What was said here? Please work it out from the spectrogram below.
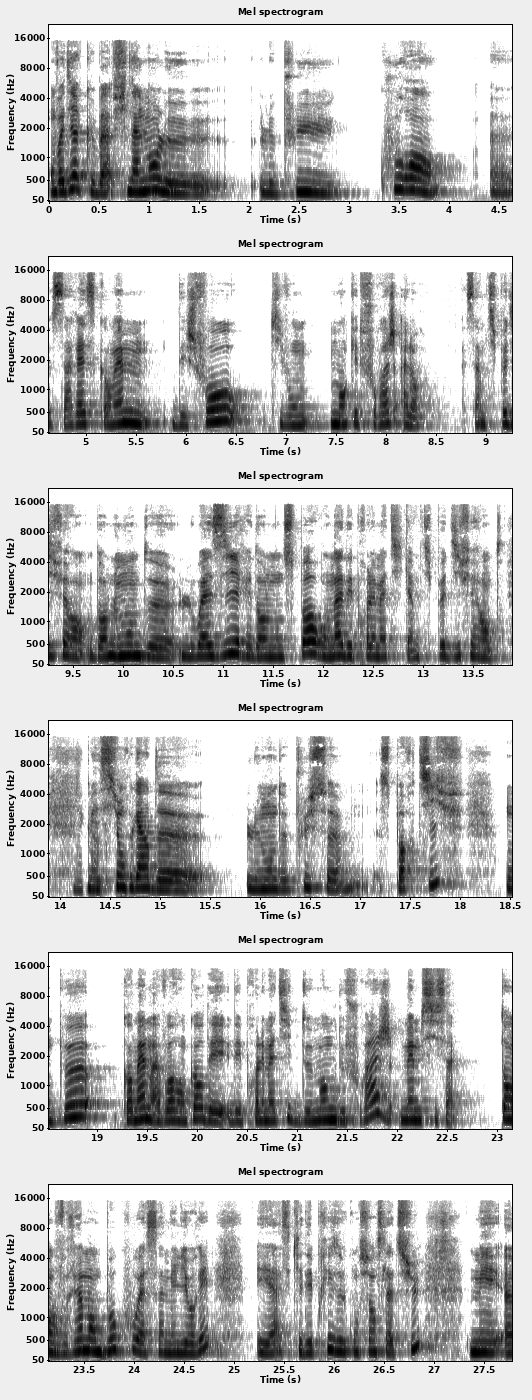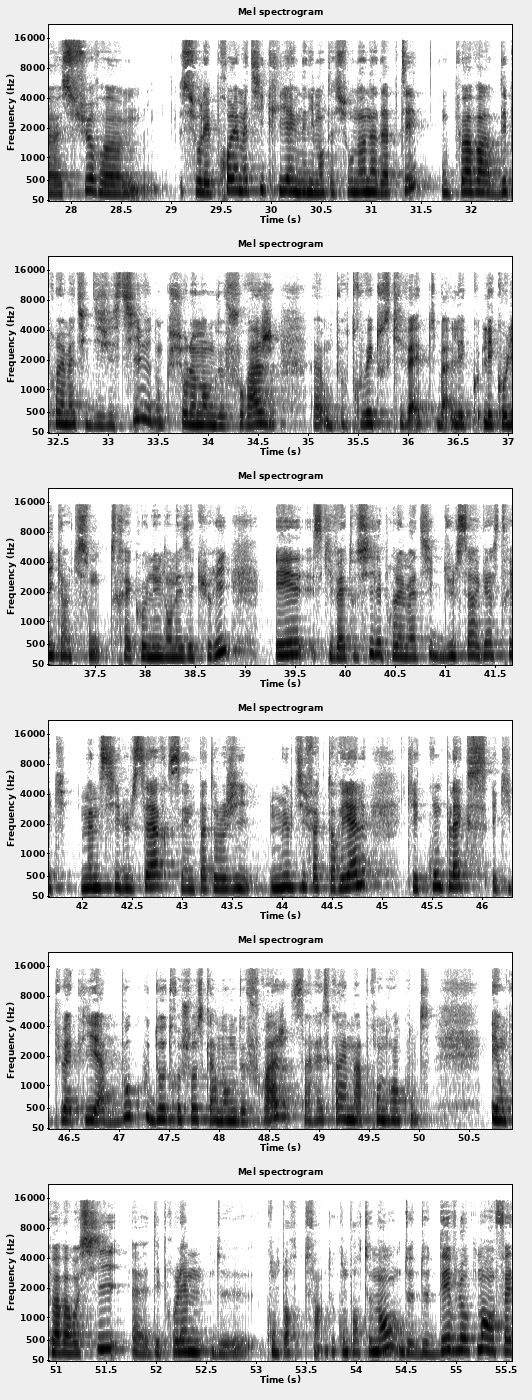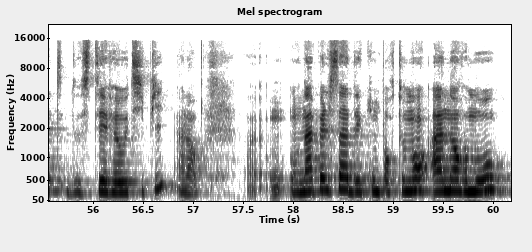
on va dire que bah, finalement le le plus courant, euh, ça reste quand même des chevaux qui vont manquer de fourrage. Alors, c'est un petit peu différent. Dans le monde loisir et dans le monde sport, on a des problématiques un petit peu différentes. Mais si on regarde euh, le monde plus euh, sportif, on peut quand même avoir encore des, des problématiques de manque de fourrage, même si ça tend vraiment beaucoup à s'améliorer et à ce qu'il y ait des prises de conscience là-dessus. Mais euh, sur euh, sur les problématiques liées à une alimentation non adaptée, on peut avoir des problématiques digestives. Donc sur le manque de fourrage, euh, on peut retrouver tout ce qui va être bah, les, coliques hein, qui sont très connus dans les écuries et ce qui va être aussi les problématiques d'ulcère gastrique. Même si l'ulcère, c'est une pathologie multifactorielle qui est complexe et qui peut être liée à beaucoup d'autres choses qu'un manque de fourrage, ça reste quand même à prendre en compte. Et on peut avoir aussi euh, des problèmes de, comportement, de, développement en fait de stéréotypie. Alors, euh, on, appelle ça des comportements anormaux.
